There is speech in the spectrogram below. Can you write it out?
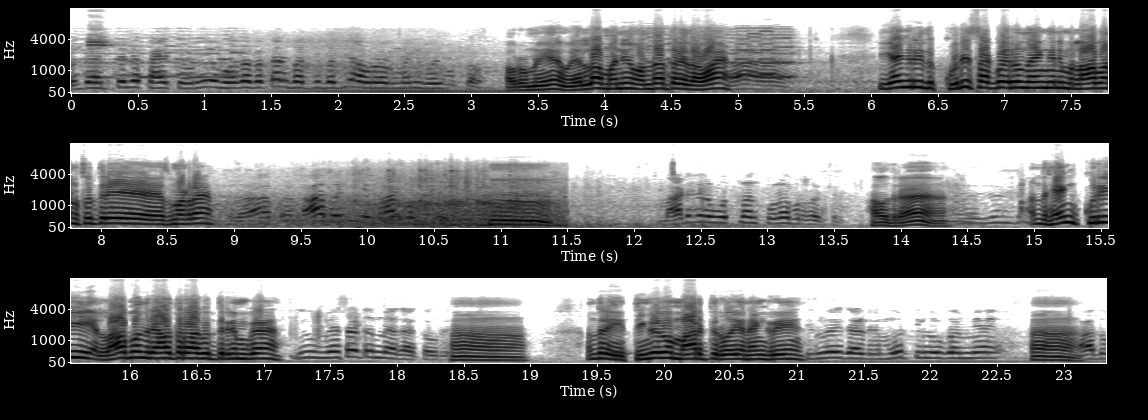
ಒಂದೇ ಹತ್ತಲ್ಲೇ ಕಾಯ್ತೇವ್ರಿ ಹೋಗಬೇಕಾದ್ರೆ ಬದ್ಲಿ ಬದ್ಲಿ ಅವ್ರವ್ರ ಮನೆಗೆ ಹೋಗ್ಬಿಡ್ತಾವ. ಅವ್ರನ್ನ ಏನು ಎಲ್ಲ ಮನೆ ಒಂದಂತರ ಇದಾವ? ಈಗ ಹೆಂಗ್ರಿ ಇದು ಕುರಿ ಸಾಕೋದ್ರಿಂದ ಹೆಂಗೆ ನಿಮ್ಮ ಲಾಭ ಅನ್ಸುತ್ತೆ ರೀ ಯಜಮಾನ್ರ ಲಾಭ ಲಾಭ ಐತಿ ಮಾಡ್ಬೇಕು ಹ್ಞೂ ಮಾಡಿದ್ರೆ ಉತ್ಪನ್ನ ಚಲೋ ಬರ್ತೈತಿ ಹೌದ್ರಾ? ಅಂದ್ರೆ ಹೆಂಗೆ ಕುರಿ ಲಾಭ ಅಂದ್ರೆ ಯಾವ ಥರ ಆಗುತ್ತೆ ರೀ ನಿಮ್ಗೆ? ಇವು ಮೇಸಟ ಮ್ಯಾಗ ಹಾಕವ್ರಿ. ಹಾಂ. ಅಂದ್ರೆ ಈ ತಿಂಗಳಿಗೆ ಮಾರ್ತಿರೋ ಏನು ಹೆಂಗ್ರಿ? ತಿಂಗಳಿಗೆ ಅಲ್ರಿ ಮೂರ್ ತಿಂಗಳಿಗೊಮ್ಮೆ. ಹಾಂ ಹಾಂ. ಅದು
